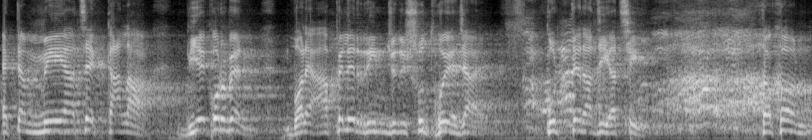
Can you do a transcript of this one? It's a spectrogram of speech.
একটা মেয়ে আছে কালা। বিয়ে করবেন, বলে আপেলের ঋণ যদি সুদ হয়ে যায় করতে রাজি আছি। তখন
